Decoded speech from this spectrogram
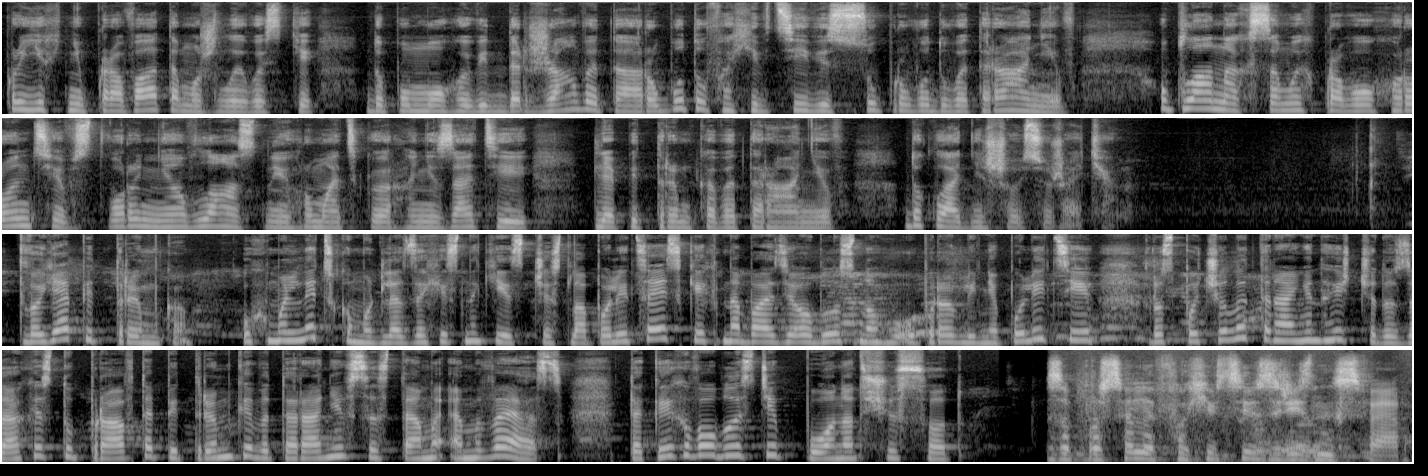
про їхні права та можливості, допомогу від держави та роботу фахівців із супроводу ветеранів. У планах самих правоохоронців створення власної громадської організації для підтримки ветеранів. Докладніше у сюжеті. Твоя підтримка у Хмельницькому для захисників з числа поліцейських на базі обласного управління поліції розпочали тренінги щодо захисту прав та підтримки ветеранів системи МВС. Таких в області понад 600. Запросили фахівців з різних сфер,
